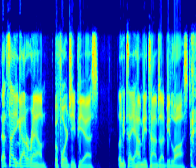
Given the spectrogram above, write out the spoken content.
That's how you hmm. got around before GPS. Let me tell you how many times I'd be lost.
